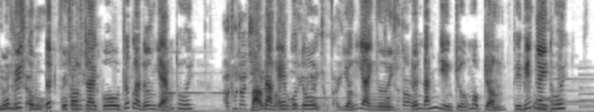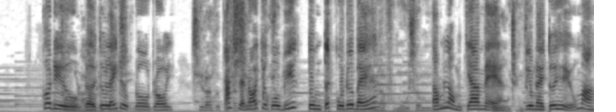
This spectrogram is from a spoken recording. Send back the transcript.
Muốn biết tung tích của con trai cô Rất là đơn giản thôi. Bảo đàn em của tôi Dẫn vài người đến đánh viện trưởng một trận Thì biết ngay thôi. Có điều đợi tôi lấy được đồ rồi ắt sẽ nói cho cô biết tung tích của đứa bé. Tấm lòng cha mẹ. Điều này tôi hiểu mà.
